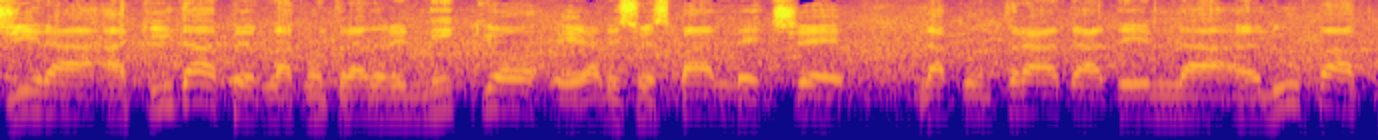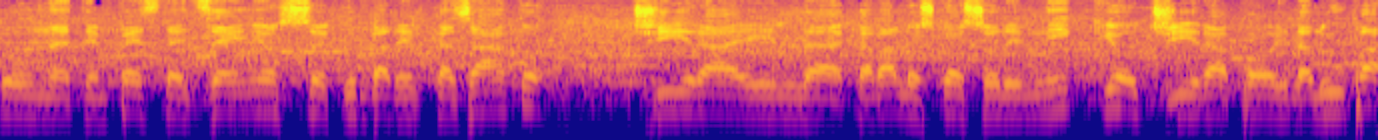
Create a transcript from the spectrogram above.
gira Akida per la contrada del Nicchio e alle sue spalle c'è la contrada della eh, Lupa con Tempesta e Zenios, curva del Casato. Gira il cavallo scosso del Nicchio, gira poi la Lupa,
